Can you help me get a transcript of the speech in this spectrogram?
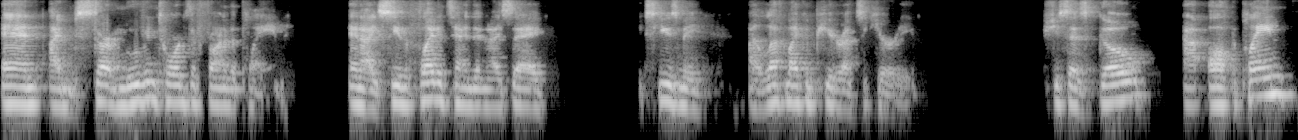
and I start moving towards the front of the plane. And I see the flight attendant and I say, Excuse me, I left my computer at security. She says, Go at, off the plane,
